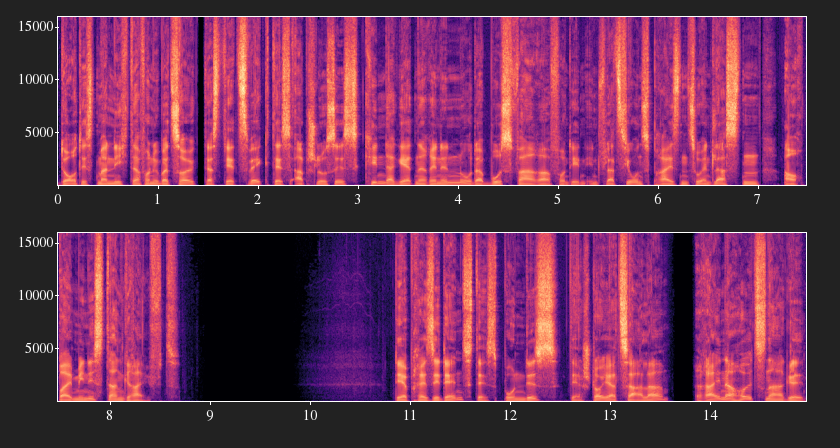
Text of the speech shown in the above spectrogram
Dort ist man nicht davon überzeugt, dass der Zweck des Abschlusses, Kindergärtnerinnen oder Busfahrer von den Inflationspreisen zu entlasten, auch bei Ministern greift. Der Präsident des Bundes, der Steuerzahler, Rainer Holznagel,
